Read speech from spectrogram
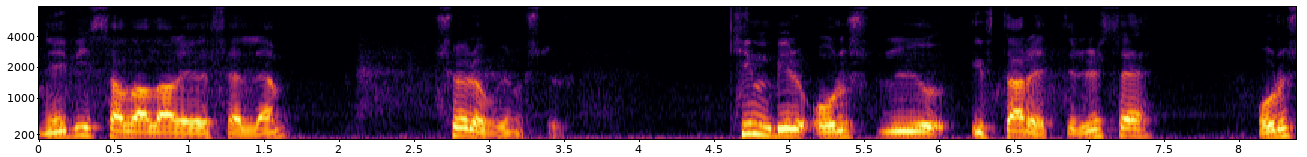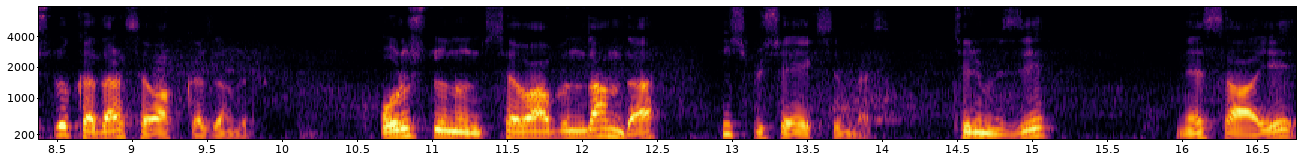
Nebi sallallahu aleyhi ve sellem şöyle buyurmuştur. Kim bir oruçluyu iftar ettirirse oruçlu kadar sevap kazanır. Oruçlunun sevabından da hiçbir şey eksilmez. Tirmizi, Nesai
